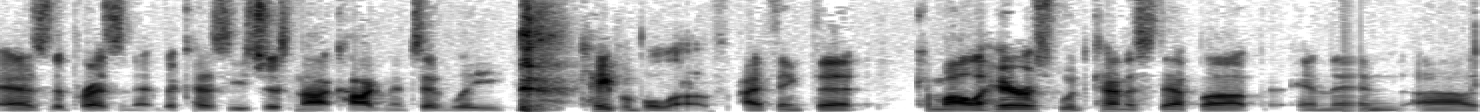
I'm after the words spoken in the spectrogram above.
as the president because he's just not cognitively capable of. I think that Kamala Harris would kind of step up, and then uh,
